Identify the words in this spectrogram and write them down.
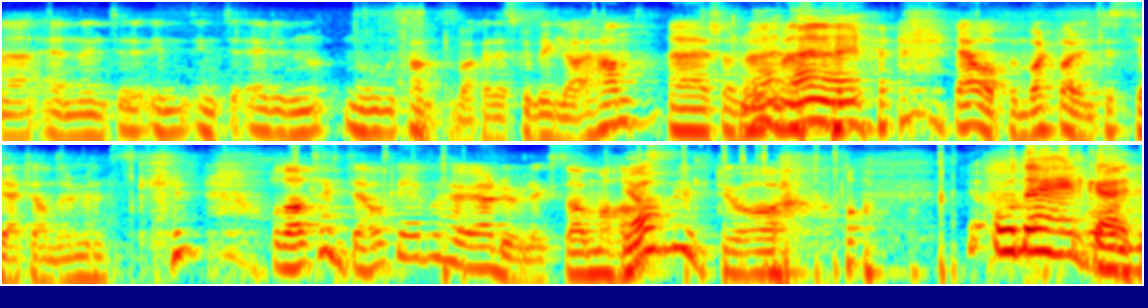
en, inter- in- inter- eller no- tanke bak at jeg skulle bli glad i han. eh, Skjønner Nei, du? Men nei. jeg er åpenbart bare interessert i andre mennesker. Og da tenkte jeg ok, hvor høy er du, liksom? Og han smilte jo. og Og det er helt greit.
